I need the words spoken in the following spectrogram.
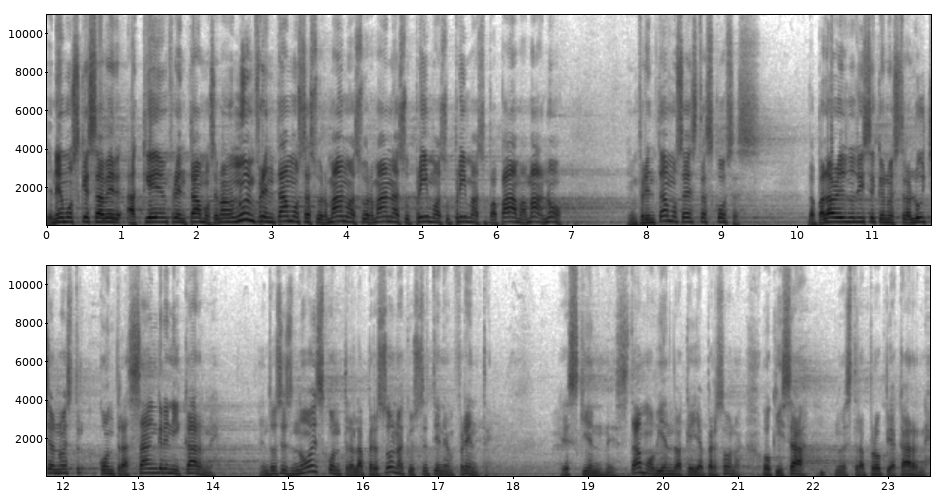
Tenemos que saber a qué enfrentamos, hermano. No enfrentamos a su hermano, a su hermana, a su primo, a su prima, a su papá, a mamá, no. Enfrentamos a estas cosas. La palabra de Dios nos dice que nuestra lucha no es contra sangre ni carne. Entonces no es contra la persona que usted tiene enfrente. Es quien está moviendo a aquella persona. O quizá nuestra propia carne,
